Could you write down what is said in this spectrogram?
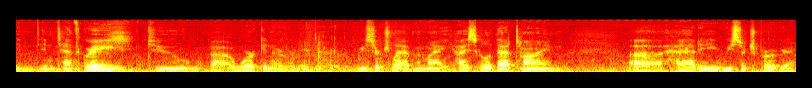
in, in, 10th grade to uh, work in a, in a, research lab in my high school at that time uh, had a research program.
